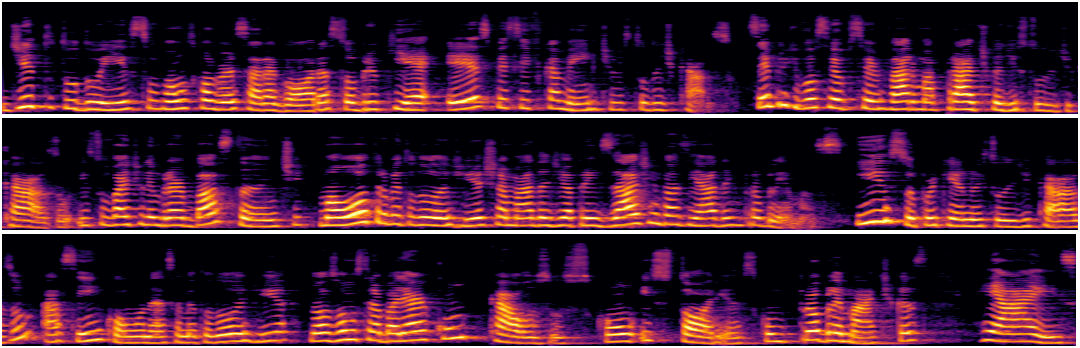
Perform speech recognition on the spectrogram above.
Dito tudo isso, vamos conversar agora sobre o que é especificamente o estudo de caso. Sempre que você observar uma prática de estudo de caso, isso vai te lembrar bastante uma outra metodologia chamada de aprendizagem baseada em problemas. Isso porque no estudo de caso, assim como nessa metodologia, nós vamos trabalhar com causos, com histórias, com problemáticas reais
